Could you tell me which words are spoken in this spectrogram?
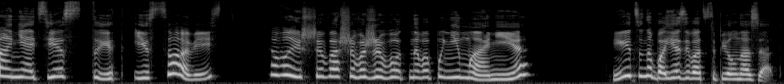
понятие «стыд» и «совесть» выше вашего животного понимания. Идзуна боязливо отступил назад.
